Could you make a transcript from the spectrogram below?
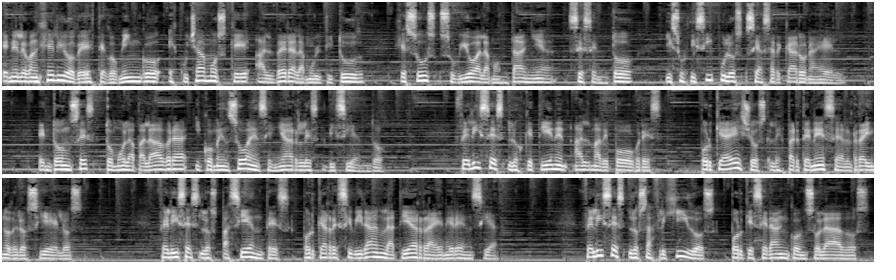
En el Evangelio de este domingo escuchamos que al ver a la multitud, Jesús subió a la montaña, se sentó y sus discípulos se acercaron a él. Entonces tomó la palabra y comenzó a enseñarles diciendo, Felices los que tienen alma de pobres, porque a ellos les pertenece el reino de los cielos. Felices los pacientes, porque recibirán la tierra en herencia. Felices los afligidos, porque serán consolados.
